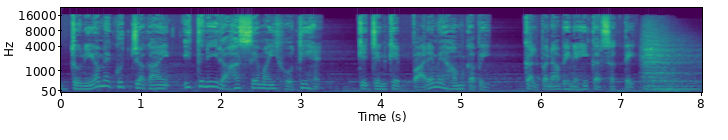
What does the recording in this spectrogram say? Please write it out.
दुनिया में कुछ जगहें इतनी रहस्यमयी होती हैं कि जिनके बारे में हम कभी कल्पना भी नहीं कर सकते।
